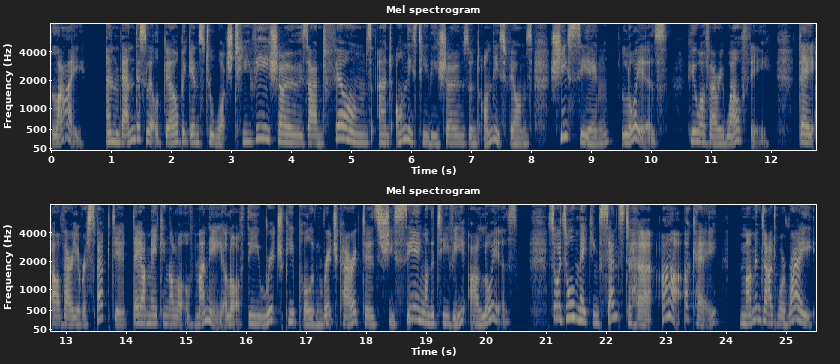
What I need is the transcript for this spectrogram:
lie? And then this little girl begins to watch TV shows and films. And on these TV shows and on these films, she's seeing lawyers who are very wealthy. They are very respected. They are making a lot of money. A lot of the rich people and rich characters she's seeing on the TV are lawyers. So it's all making sense to her. Ah, okay. Mum and dad were right.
